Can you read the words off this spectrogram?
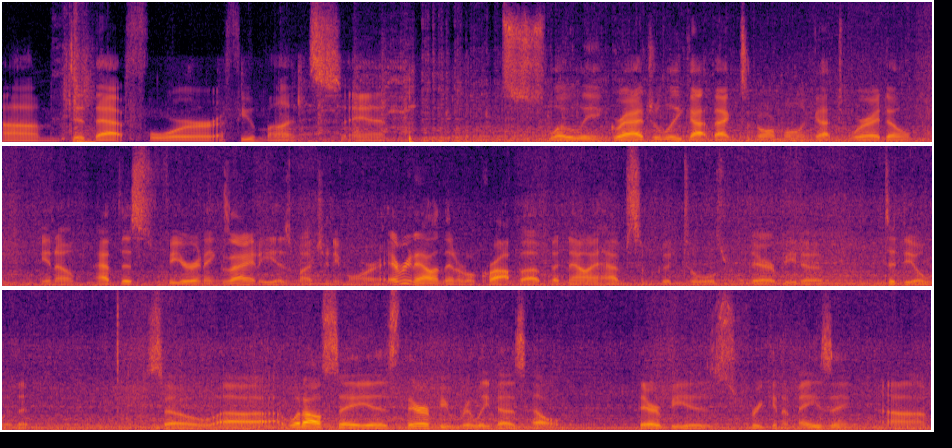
Um, did that for a few months and slowly and gradually got back to normal and got to where I don't, you know, have this fear and anxiety as much anymore. Every now and then it'll crop up, but now I have some good tools from therapy to, to deal with it. So, uh, what I'll say is therapy really does help. Therapy is freaking amazing. Um,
